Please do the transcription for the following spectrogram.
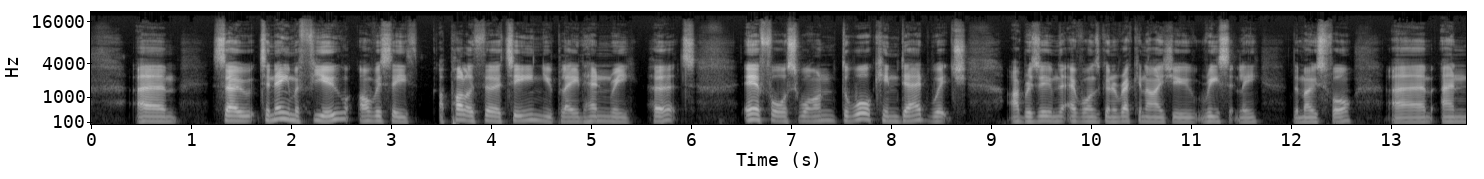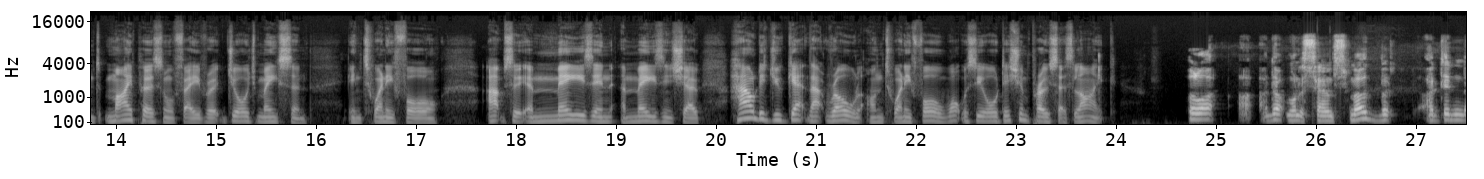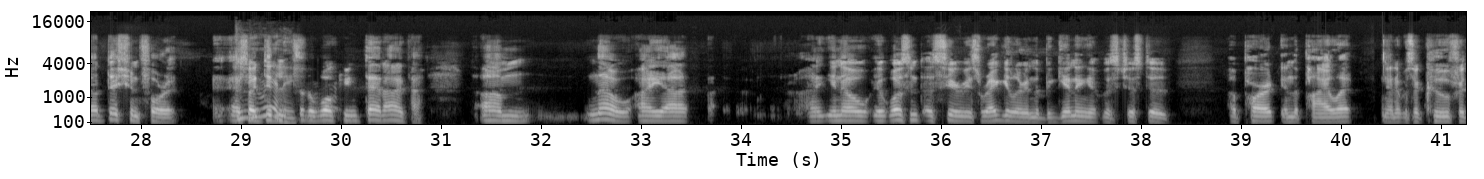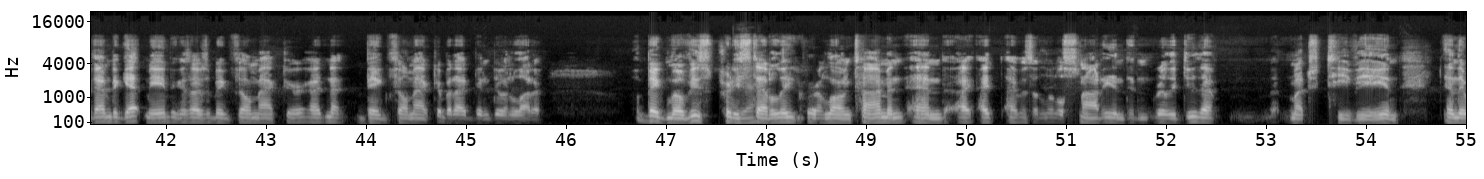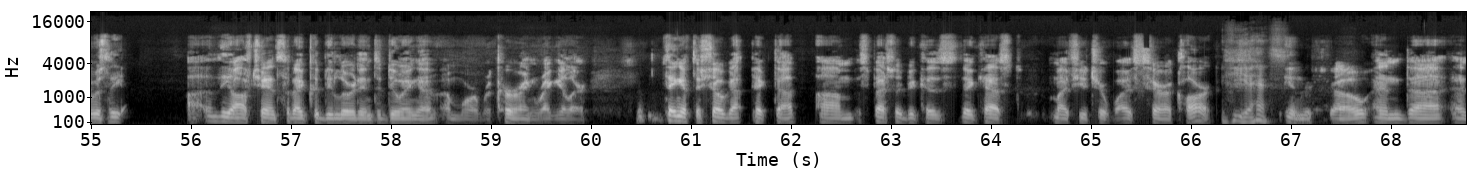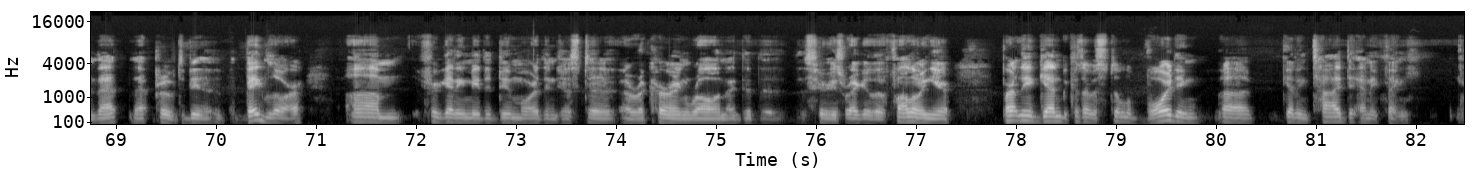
Um, so to name a few, obviously Apollo 13, you played Henry Hertz. Air Force One, The Walking Dead, which I presume that everyone's going to recognise you recently the most for, um, and my personal favourite, George Mason in 24 absolutely amazing, amazing show. How did you get that role on 24? What was the audition process like? Well, I, I don't want to sound smug, but I didn't audition for it, as Did I you didn't for The Walking Dead either. Um, no, I, uh, I, you know, it wasn't a series regular in the beginning. It was just a, a part in the pilot. And it was a coup for them to get me because I was a big film actor. Uh, not big film actor, but I'd been doing a lot of big movies pretty Yeah. steadily for a long time, and and I, I I was a little snotty and didn't really do that much TV, and and there was the uh, the off chance that I could be lured into doing a, a more recurring, regular thing if the show got picked up, um, especially because they cast my future wife Sarah Clarke Yes. in the show, and uh, and that that proved to be a, big lure um, for getting me to do more than just a, a recurring role. And I did the, the series regular the following year, partly again because I was still avoiding uh, getting tied to anything.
